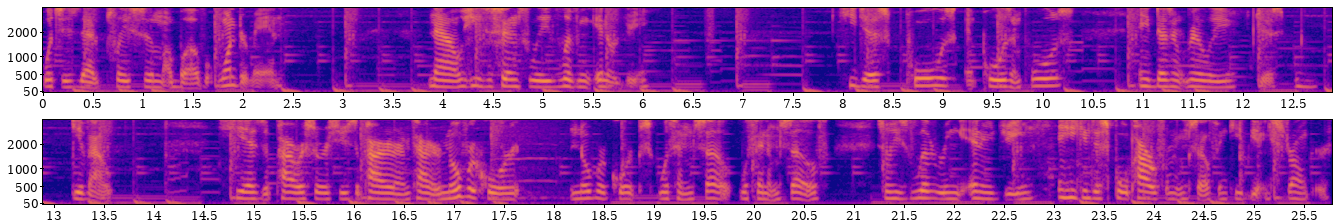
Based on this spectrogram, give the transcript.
which is that place him above Wonder Man. Now he's essentially living energy. He just pulls and pulls and pulls, and he doesn't really just give out. He has a power source used to power entire Nova Corps, Nova Corps with himself within himself so he's living energy, and he can just pull power from himself and keep getting stronger.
